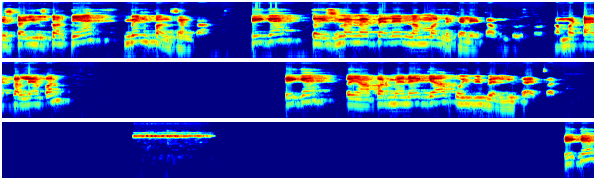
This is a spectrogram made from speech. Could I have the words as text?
इसका यूज़ करते हैं? मिन फ़ंक्शन का। ठीक है? तो इसमें मैं पहले नंबर लिख लेता हूँ नंबर टाइप कर लें अपन। ठीक है? तो यहाँ पर मैंने क्या, कोई भी वैल्यू टाइप कर। ठीक है?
